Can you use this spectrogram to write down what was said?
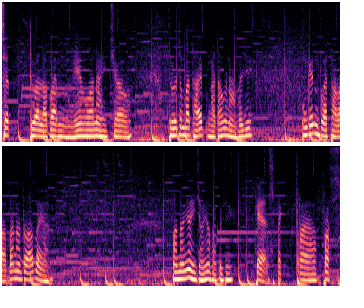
Z28 yang warna hijau. Dulu sempat hype nggak tahu kenapa sih. Mungkin buat balapan atau apa ya? Warnanya hijaunya bagus sih. Kayak Spectra Frost.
